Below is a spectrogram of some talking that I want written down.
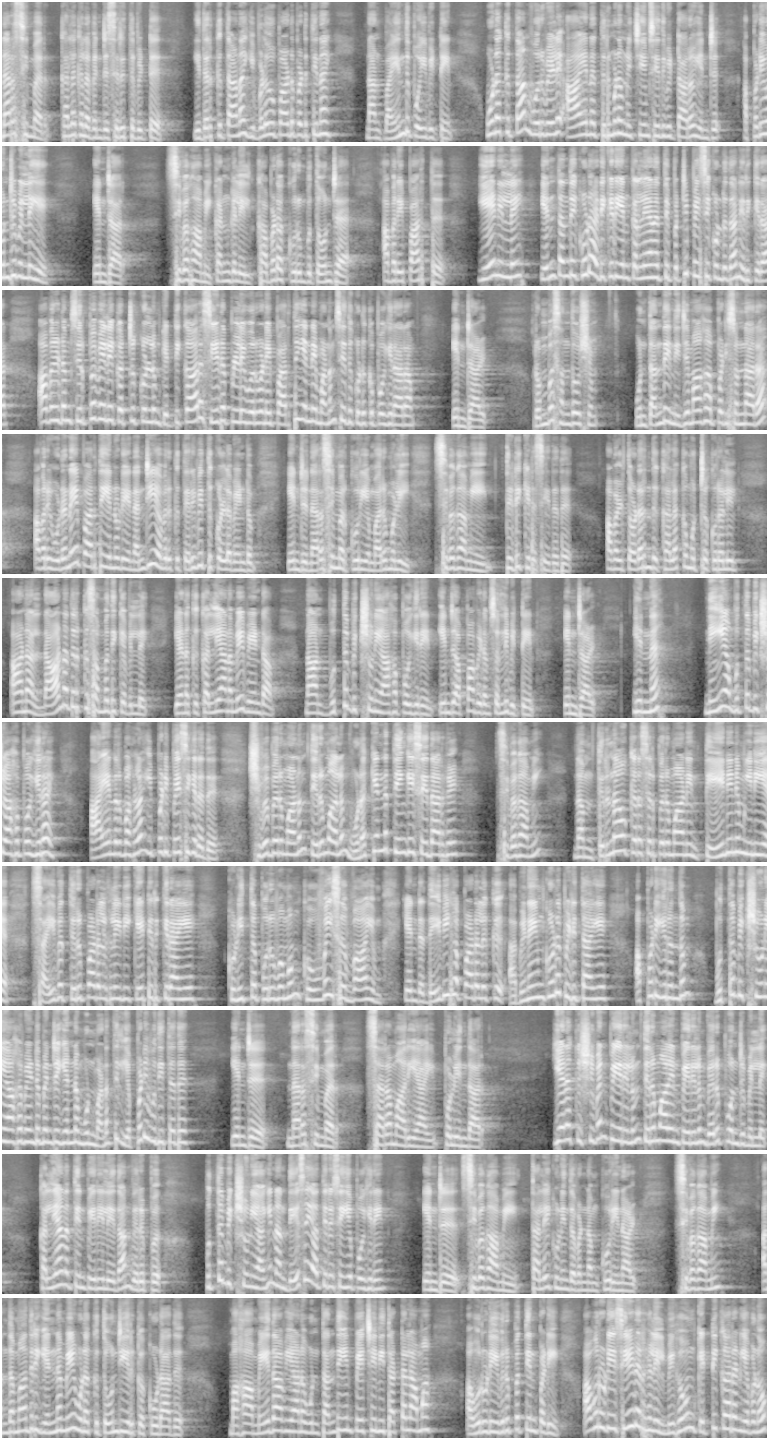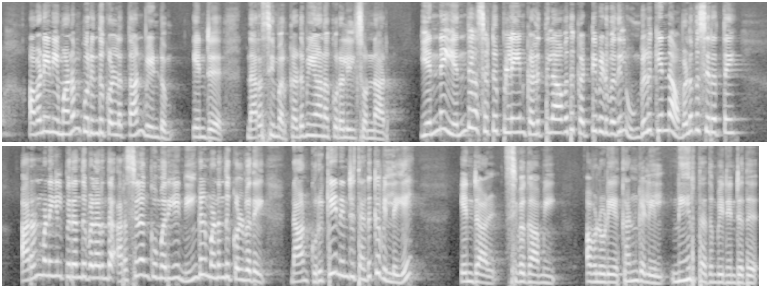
நரசிம்மர் கலகலவென்று சிரித்துவிட்டு இதற்குத்தானா இவ்வளவு பாடுபடுத்தினாய்? நான் பயந்து போய்விட்டேன். உனக்குத்தான் ஒருவேளை ஆயன திருமணம் நிச்சயம் செய்து விட்டாரோ என்று. அப்படி ஒன்றுமில்லையே என்றார். சிவகாமி கண்களில் கபட குறும்பு தோன்ற அவரை பார்த்து ஏன் இல்லை என் தந்தை கூட அடிக்கடி என் கல்யாணத்தை பற்றி பேசிக்கொண்டுதான் இருக்கிறார். அவரிடம் சிற்ப வேலை கற்றுக்கொள்ளும் கெட்டிக்கார சீடப்பிள்ளை ஒருவனை பார்த்து என்னை மனம் செய்து கொடுக்கப் போகிறாராம் என்றாள். ரொம்ப சந்தோஷம். உன் தந்தை நிஜமாக அப்படி சொன்னாரா? அவரை உடனே பார்த்து என்னுடைய நன்றியை அவருக்கு தெரிவித்துக் கொள்ள வேண்டும் என்று நரசிம்மர் கூறிய மறுமொழி சிவகாமியை திடுக்கிட செய்தது. அவள் தொடர்ந்து கலக்கமுற்ற குரலில் ஆனால் நான் அதற்கு சம்மதிக்கவில்லை. எனக்கு கல்யாணமே வேண்டாம். நான் புத்த பிக்ஷுனி ஆகப் போகிறேன் என்று அப்பாவிடம் சொல்லிவிட்டேன். என்றாள். என்ன? நீயா புத்த பிக்ஷுவாக ஆகப் போகிறாய்? ஆயனர் மகளா இப்படி பேசுகிறது. சிவபெருமானும் திருமாலும் உனக்கென்ன தீங்கை செய்தார்கள்? சிவகாமி நம் திருநாவுக்கரசர் பெருமானின் தேனினும் இனிய சைவ திருப்பாடல்களை நீ கேட்டிருக்கிறாயே. குனித்த புருவமும் கொவ்வை செவ்வாயும் என்ற தெய்வீக பாடலுக்கு அபிநயம் கூட பிடித்தாயே. அப்படியிருந்தும் புத்த பிக்ஷூனி ஆக வேண்டும் என்ற எண்ணம் உன் மனத்தில் எப்படி உதித்தது? என்று நரசிம்மர் சரமாரியாய் பொழிந்தார். எனக்கு சிவன் பேரிலும் திருமாலின் பேரிலும் வெறுப்பு ஒன்றுமில்லை. கல்யாணத்தின் பேரிலேதான் வெறுப்பு. புத்த பிக்ஷுனியாகி நான் தேச யாத்திரை செய்யப் போகிறேன் என்று சிவகாமி தலை குனிந்த வண்ணம் கூறினாள். சிவகாமி அந்த மாதிரி எண்ணமே உனக்கு தோன்றியிருக்க கூடாது. மகா மேதாவியான உன் தந்தையின் பேச்சை நீ தட்டலாமா? அவருடைய விருப்பத்தின்படி அவருடைய சீடர்களில் மிகவும் கெட்டிக்காரன் எவனோ அவனை நீ மனம் புரிந்து கொள்ளத்தான் வேண்டும் என்று நரசிம்மர் கடுமையான குரலில் சொன்னார். என்னை எந்த அசட்டு பிள்ளையின் கழுத்திலாவது கட்டிவிடுவதில் உங்களுக்கு என்ன அவ்வளவு சிரத்தை? அரண்மனையில் பிறந்து வளர்ந்த அரசலங்குமரியை நீங்கள் மணந்து கொள்வதை நான் குறுக்கே நின்று தடுக்கவில்லையே? என்றாள் சிவகாமி. அவளுடைய கண்களில் நீர் ததும்பி நின்றது.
